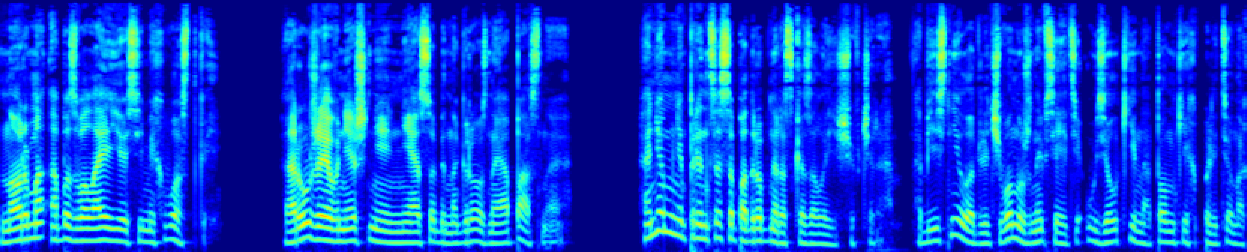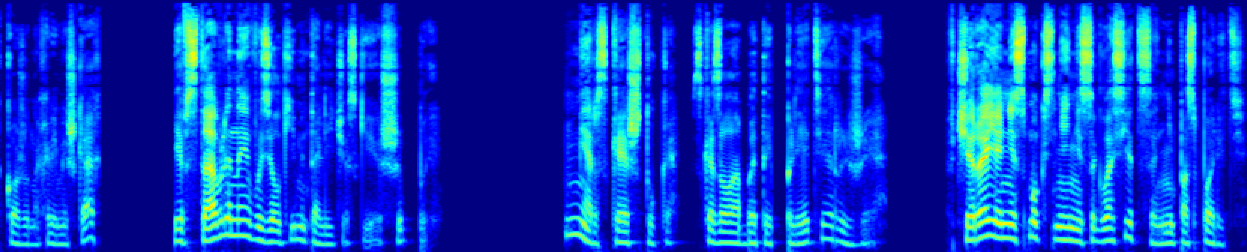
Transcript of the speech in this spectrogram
Норма обозвала ее семихвосткой. Оружие внешне не особенно грозное и опасное. О нем мне принцесса подробно рассказала еще вчера. Объяснила, для чего нужны все эти узелки на тонких плетеных кожаных ремешках и вставленные в узелки металлические шипы. «Мерзкая штука», — сказала об этой плете рыжая. Вчера я не смог с ней не согласиться, не поспорить.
